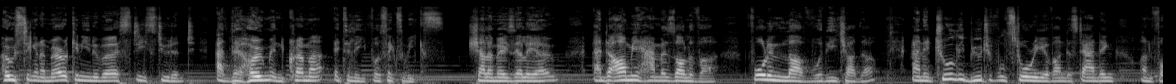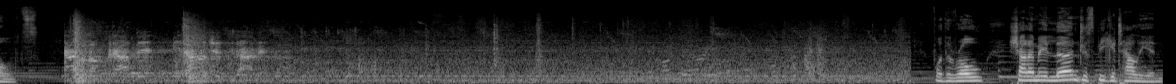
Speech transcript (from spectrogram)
hosting an American university student at their home in Crema, Italy for six weeks. Chalamet's Elio and Armie Hammer's Oliver fall in love with each other, and a truly beautiful story of understanding unfolds. For the role, Chalamet learned to speak Italian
